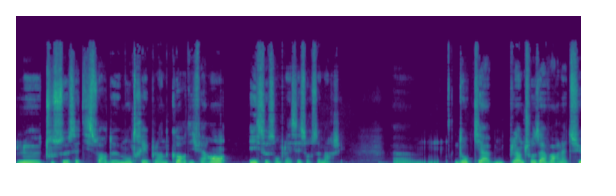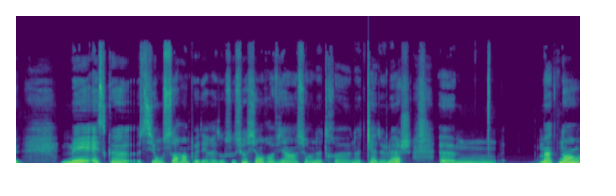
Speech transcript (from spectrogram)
le, tout cette histoire de montrer plein de corps différents, ils se sont placés sur ce marché. Euh, donc il y a plein de choses à voir là-dessus. Mais est-ce que si on sort un peu des réseaux sociaux, si on revient sur notre, euh, notre cas de Lush, euh, maintenant,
